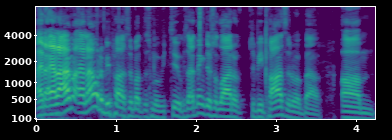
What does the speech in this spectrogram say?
And, and I and I want to be positive about this movie too because I think there's a lot of to be positive about. Um.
